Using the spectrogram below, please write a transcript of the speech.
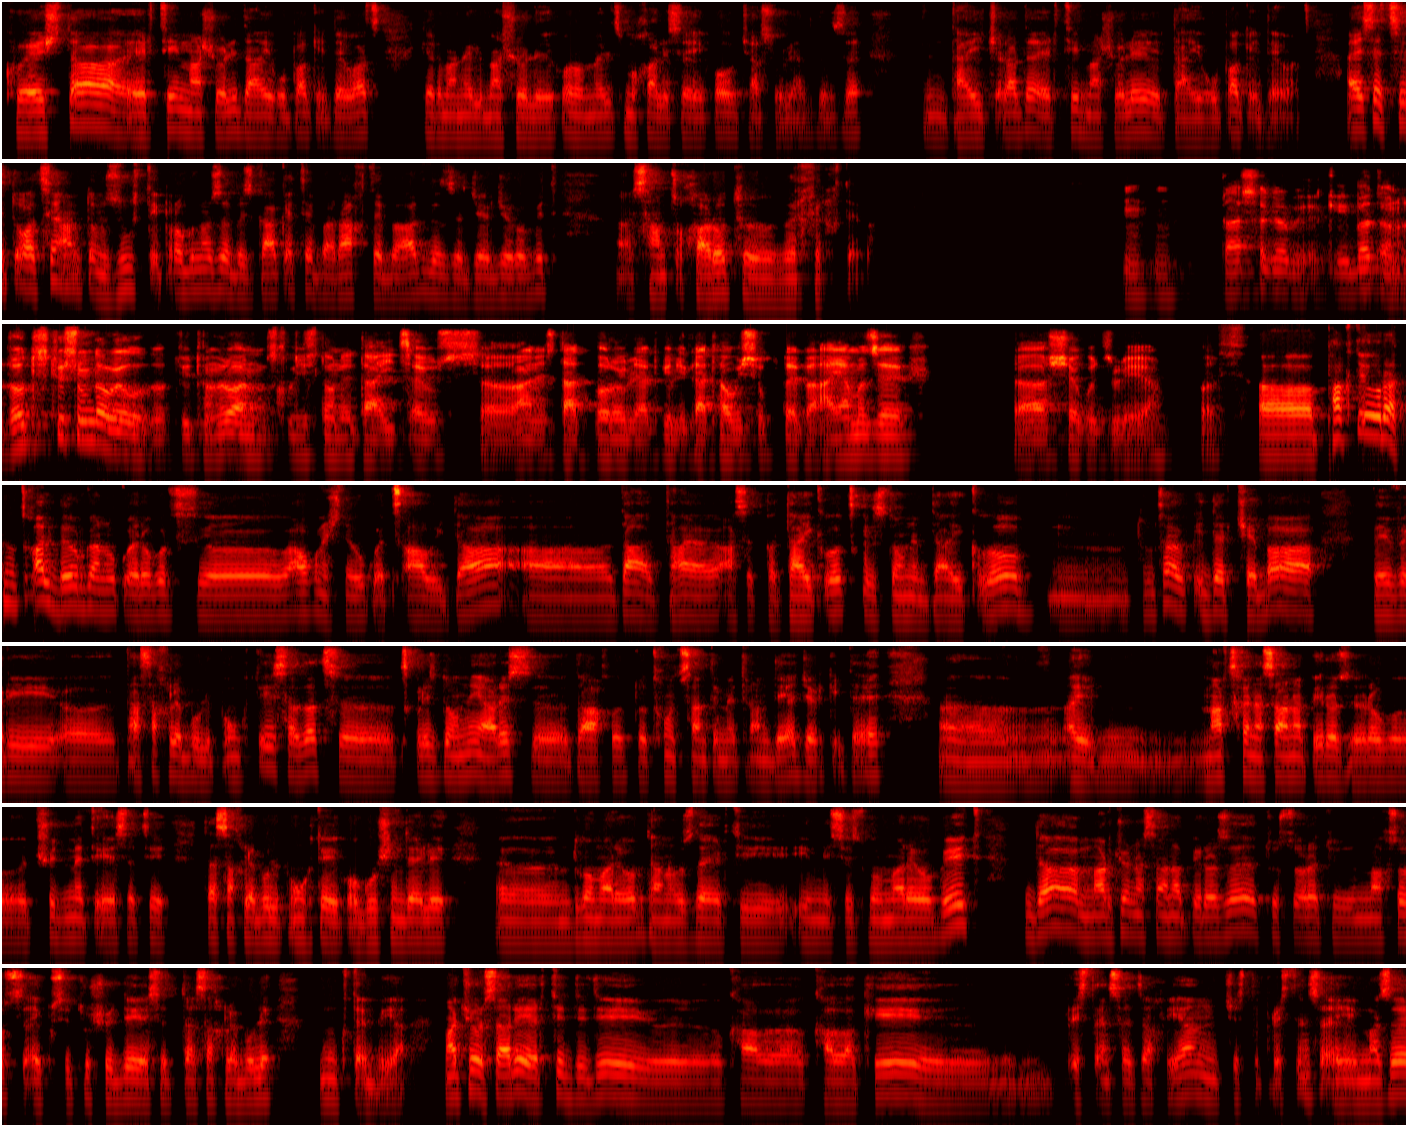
ქვეშ და ერთი მაშველი დაიღუპა კიდევაც გერმანელი მაშველი იყო რომელიც მოხალისე იყო ჩასული ადგილზე დაიჭრა და ერთი მაშველი დაიღუპა კიდევაც აი ესეთ სიტუაცია ამიტომ ზუსტი პროგნოზების გაკეთება რა ხდება ადგილზე ჯერჯერობით სამწუხაროდ ვერ ხერხდება. აჰა. გასაგებია, კი ბატონო. როდისთვის უნდა ველოდოთ თვითონ რომ ანუ წყლის დონე დაიწევს, ან ეს დატბორილი ადგილი გათავისუფლდება? აი ამაზე შეგვიძლია. აა ფაქტიურად, ну წყალი ბევრგან უკვე როგორც აღნიშნე უკვე წავიდა და და ასე თქვა დაიკლო, წყლის დონემ დაიკლო, თუმცა კიდე რჩება ბევრი დასახლებული პუნქტი, სადაც წყლის დონე არის დაახლოებით 80 სანტიმეტრამდეა ჯერ კიდე. აი მარცხენა სანაპიროზე რო 17 ესეთი დასახლებული პუნქტი იყო გუშინდელი მდგომარეობით, ანუ 21 ივნისის მდგომარეობით. და მარჯვენა სანაპიროზე თუ სწორედ მახსოვს 6 თუ 7 ესეთ დასახლებული პუნქტებია. მათ შორის არის ერთი დიდი ქალაქი პრისტენს ეძახიან, ჩისტი პრისტენს, იმაზე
